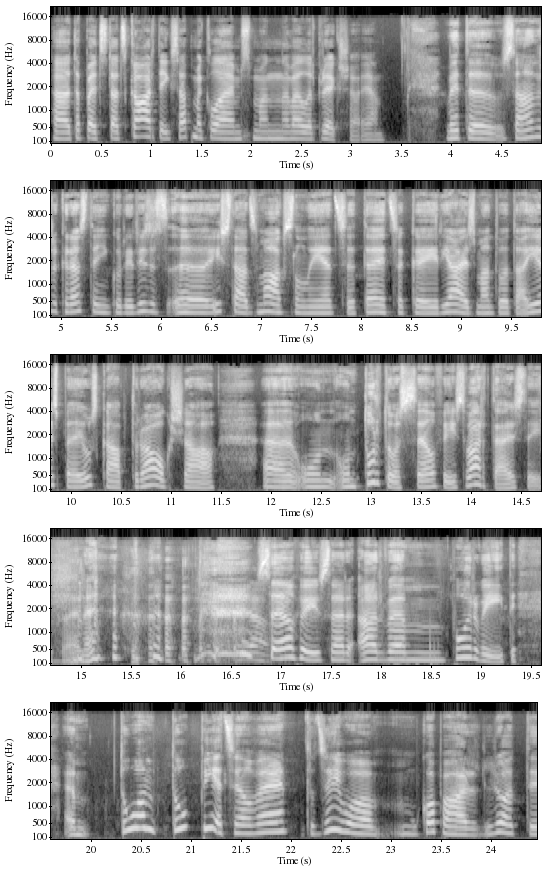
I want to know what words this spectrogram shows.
Tāpēc tāds kārtīgs apmeklējums man vēl ir priekšā. Jā. Bet uh, Sandra Krastiņa, kur ir iz, uh, izstādes māksliniece, teica, ka ir jāizmanto tā iespēja uzkāpt tur augšā uh, un, un tur tos selfijas var taisīt, vai ne? selfijas ar, ar um, purvīti. Um, Tom, tu piecēlvē, tu dzīvo kopā ar ļoti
